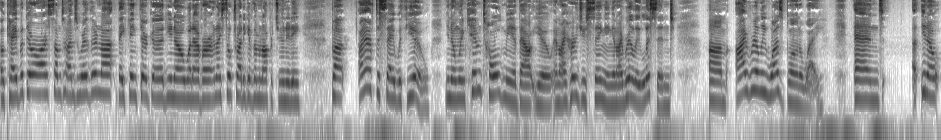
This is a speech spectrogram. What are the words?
Okay, but there are some times where they're not, they think they're good, you know, whatever, and I still try to give them an opportunity. But I have to say, with you, you know, when Kim told me about you and I heard you singing and I really listened, um, I really was blown away. And, uh, you know,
